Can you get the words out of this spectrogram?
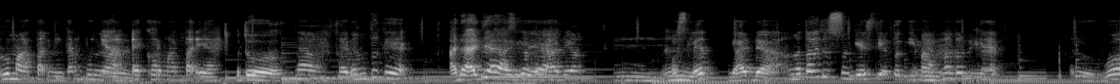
lu mata nih kan punya Hmm. ekor mata ya Betul. nah kadang tuh kayak Ada aja gitu kayak ya. ada yang hmm, Hmm. pas lihat nggak ada nggak tahu itu sugesti atau gimana Hmm, tapi kayak aduh gue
